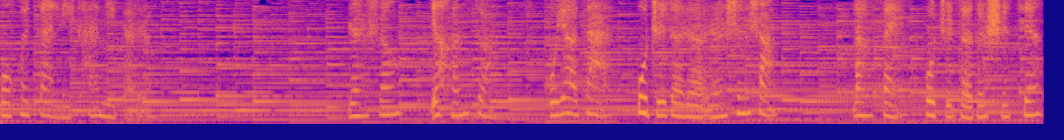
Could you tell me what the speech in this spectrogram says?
不会再离开你的人。人生也很短，不要在不值得的人身上浪费不值得的时间。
